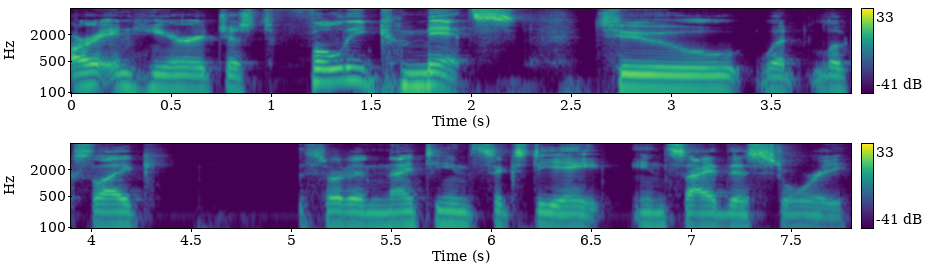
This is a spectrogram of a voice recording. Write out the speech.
art in here just fully commits to what looks like sort of 1968 inside this story.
